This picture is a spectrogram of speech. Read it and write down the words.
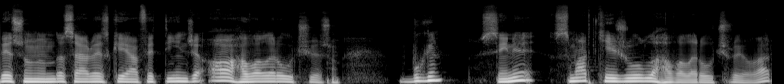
ve sonunda serbest kıyafet deyince aa havalara uçuyorsun. Bugün seni smart casual'la havalara uçuruyorlar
